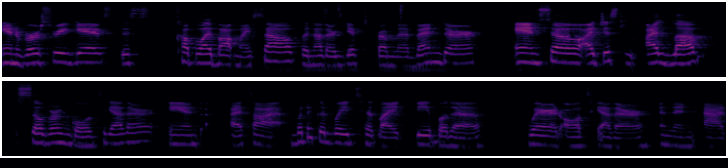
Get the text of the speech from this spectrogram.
Anniversary gifts. This couple I bought myself. Another gift from a vendor. And so I just I love silver and gold together, and I thought, what a good way to like be able to wear it all together and then add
